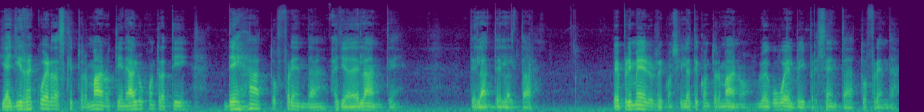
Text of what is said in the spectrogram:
y allí recuerdas que tu hermano tiene algo contra ti, deja tu ofrenda allá adelante, delante del altar. Ve primero y reconcíliate con tu hermano, luego vuelve y presenta tu ofrenda.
